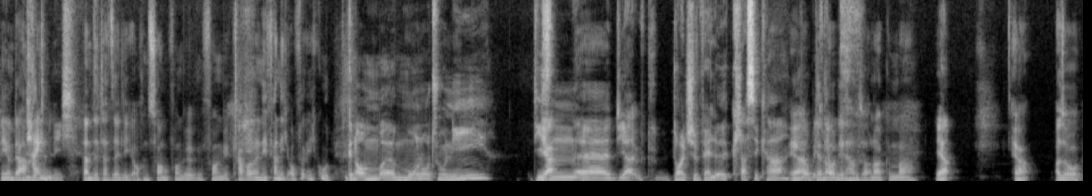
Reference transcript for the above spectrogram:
Nee, und da haben sie Peinlich. Da haben sie tatsächlich auch einen Song von, von gecovert und den fand ich auch wirklich gut. Genau, äh, Monotonie. Diesen ja. Äh, ja, Deutsche Welle-Klassiker. Ja, glaub ich. genau, Glaub- den haben sie auch noch gemacht. Ja. Ja, also,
